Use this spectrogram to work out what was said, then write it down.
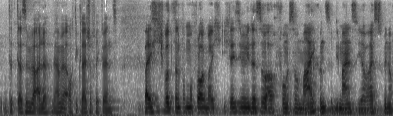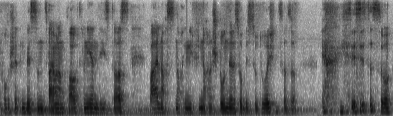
da, da sind wir alle. Wir haben ja auch die gleiche Frequenz. Weil ich, ich wollte es einfach mal fragen, weil ich, ich lese immer wieder so auch von so Mike und so, die meinen so, ja, weißt du, wenn du vorgeschritten bist und zweimal am Tag trainieren, dies, das, weil nach, nach, irgendwie, nach einer Stunde oder so bist du durch und so. so. Ja, ist, ist das so?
